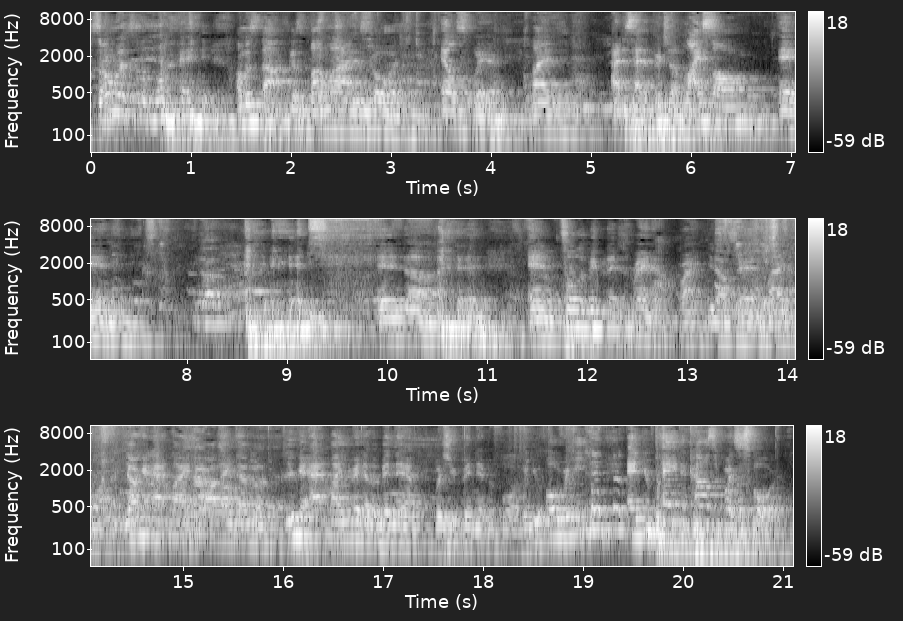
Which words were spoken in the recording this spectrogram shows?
So much to the point, I'm gonna stop because my mind is going elsewhere. Like, I just had a picture of Lysol and and uh, and told the people that just ran out, right? You know what I'm saying? Like, y'all can act like y'all ain't never, you can act like you ain't never been there, but you've been there before. When you overeat and you pay the consequences for it.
